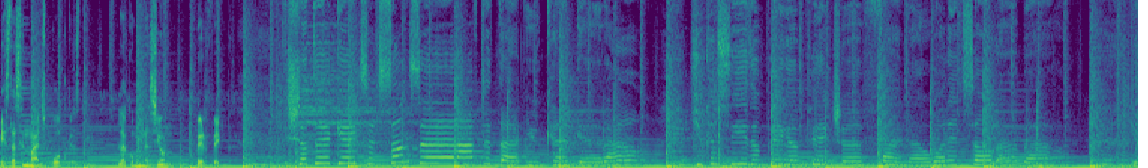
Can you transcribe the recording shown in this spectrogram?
Estás en Match Podcast, la combinación perfecta. You shut the gates at sunset. After that, you you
